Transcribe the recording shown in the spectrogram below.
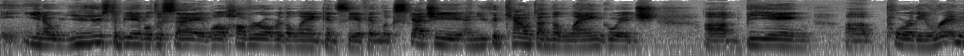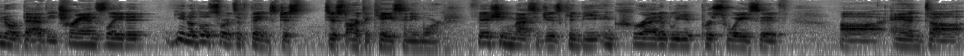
you know, you used to be able to say, well, hover over the link and see if it looks sketchy, and you could count on the language uh, being uh, poorly written or badly translated. You know, those sorts of things just just aren't the case anymore. Phishing messages can be incredibly persuasive, uh, and uh,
